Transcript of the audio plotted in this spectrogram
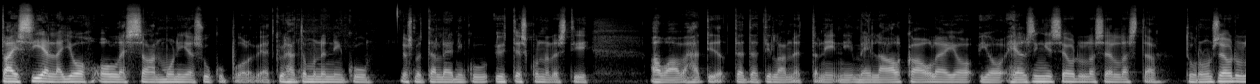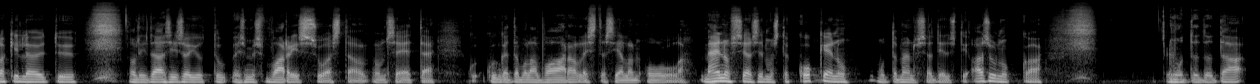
tai siellä jo ollessaan monia sukupolvia. Et kyllähän tuommoinen, niin jos mä tälleen niin kuin yhteiskunnallisesti avaa vähän t- tätä tilannetta, niin, niin meillä alkaa olla jo, jo Helsingin seudulla sellaista – Turun seudullakin löytyy. Oli taas iso juttu esimerkiksi Varissuosta on, on se, että kuinka tavallaan vaarallista siellä on olla. Mä en ole siellä semmoista kokenut, mutta mä en ole siellä tietysti asunutkaan. Mutta tota,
